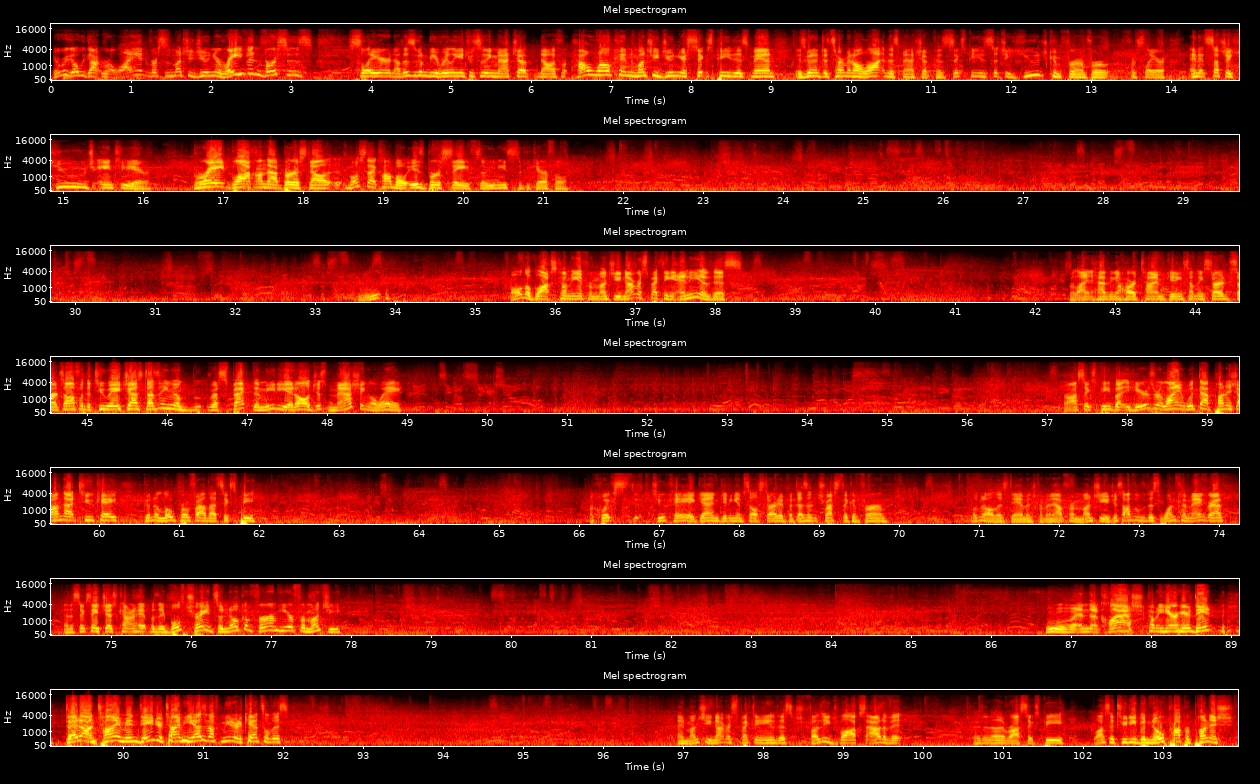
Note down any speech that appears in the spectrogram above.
Here we go. We got Reliant versus Munchy Jr. Raven versus Slayer. Now, this is going to be a really interesting matchup. Now, if, how well can Munchy Jr. 6P this man is going to determine a lot in this matchup because 6P is such a huge confirm for, for Slayer, and it's such a huge anti-air. Great block on that burst. Now, most of that combo is burst safe, so he needs to be careful. Ooh. All the blocks coming in from Munchy, not respecting any of this. Reliant having a hard time getting something started. Starts off with the 2 HS, doesn't even respect the media at all, just mashing away. Raw 6P, but here's Reliant with that punish on that 2K. Gonna low profile that 6P. Quick 2K again, getting himself started, but doesn't trust the confirm. Look at all this damage coming out from Munchy, just off of this one command grab and the 6HS counter hit, but they both trade, so no confirm here for Munchy. Ooh, and the clash coming here, here, dead, dead on time, in danger time. He has enough meter to cancel this. And Munchy not respecting any of this. Fuzzy blocks out of it. There's another Raw 6P. Blocks a 2D, but no proper punish.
